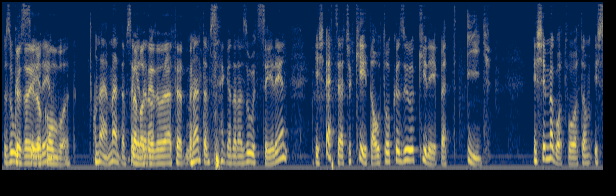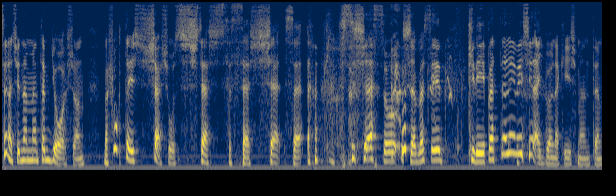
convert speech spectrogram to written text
az út szélén. volt. Nem, mentem Szegeden, a, mentem Szegeden az út szélén, és egyszer csak két autó közül kilépett így. És én meg ott voltam, és szerencsére nem mentem gyorsan, mert fogta és se szó, se, se, se, se, se, se szó, se beszéd, kilépett elém, és én egyből neki is mentem.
